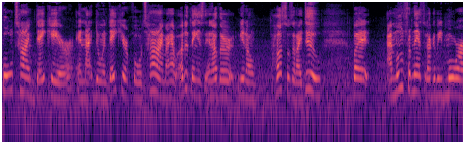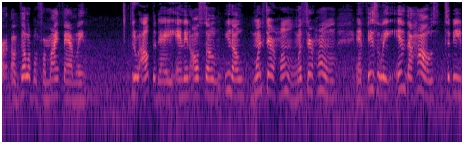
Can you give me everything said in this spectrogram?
full-time daycare and not doing daycare full-time I have other things and other you know hustles that I do but I moved from that so that I could be more available for my family throughout the day and then also you know once they're home once they're home and physically in the house to be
